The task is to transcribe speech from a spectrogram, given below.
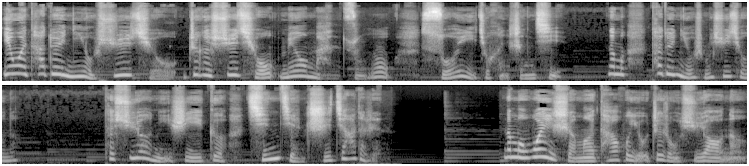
因为他对你有需求，这个需求没有满足，所以就很生气。那么他对你有什么需求呢？他需要你是一个勤俭持家的人。那么为什么他会有这种需要呢？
